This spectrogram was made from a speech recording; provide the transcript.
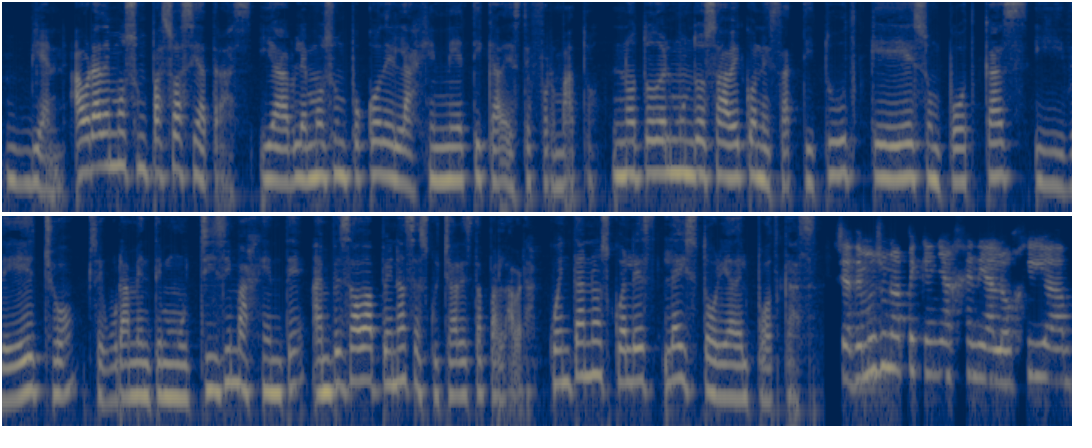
Bien, ahora demos un paso hacia atrás y hablemos un poco de la genética de este formato. No todo el mundo sabe con exactitud qué es un podcast y de hecho seguramente muchísima gente ha empezado apenas a escuchar esta palabra. Cuéntanos cuál es la historia del podcast. Si hacemos una pequeña genealogía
